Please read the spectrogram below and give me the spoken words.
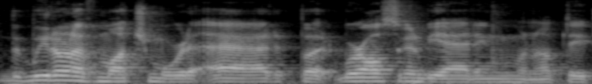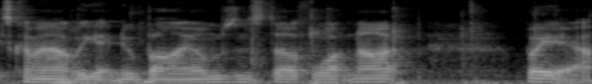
We don't have much more to add, but we're also gonna be adding when updates come out. We get new biomes and stuff, whatnot. But yeah.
